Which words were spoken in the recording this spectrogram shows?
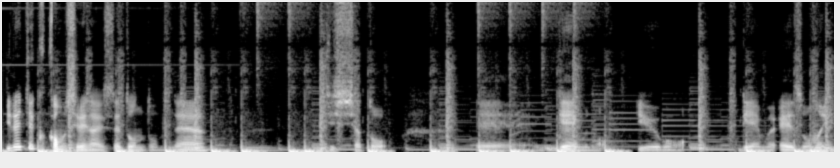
入れていくかもしれないですね、どんどんね。うん、実写と、えーゲームの融合、ゲーム映像の融合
